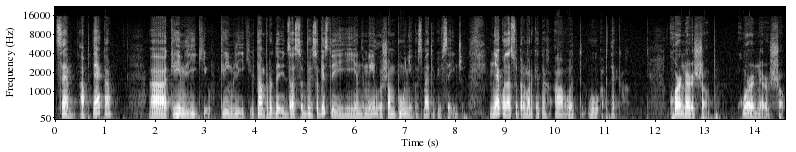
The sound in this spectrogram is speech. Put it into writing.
Це аптека. А, крім ліків, крім ліків, там продають засоби особистої гігієни, мило, шампуні, косметику і все інше. Не як у нас в супермаркетах, а от у аптеках. Corner shop. Corner shop.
